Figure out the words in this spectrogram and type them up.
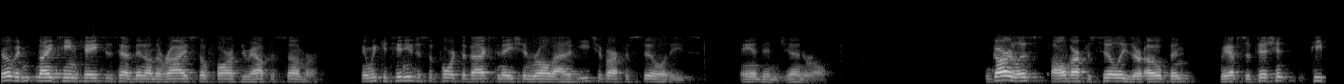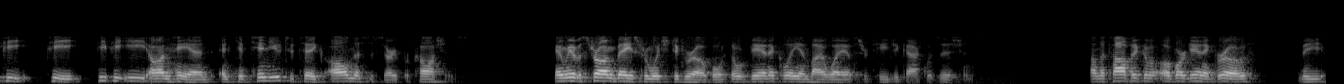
COVID-19 cases have been on the rise so far throughout the summer, and we continue to support the vaccination rollout at each of our facilities and in general. Regardless, all of our facilities are open. We have sufficient PPE on hand and continue to take all necessary precautions. And we have a strong base from which to grow, both organically and by way of strategic acquisitions. On the topic of organic growth, the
